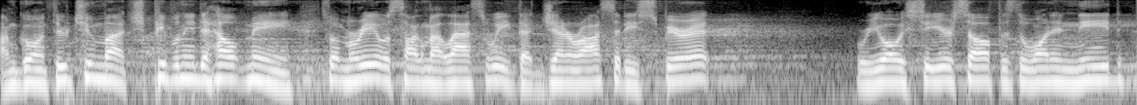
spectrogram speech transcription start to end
I'm going through too much. People need to help me. It's what Maria was talking about last week that generosity spirit, where you always see yourself as the one in need.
